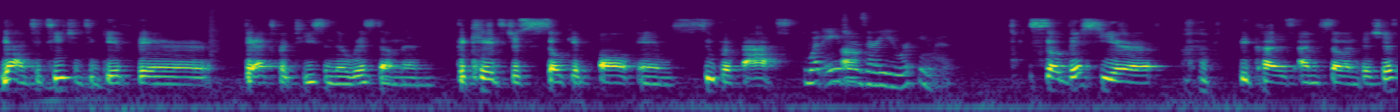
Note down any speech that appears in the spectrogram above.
yeah, to teach and to give their their expertise and their wisdom, and the kids just soak it all in super fast. What ages are you working with? So this year, because I'm so ambitious,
